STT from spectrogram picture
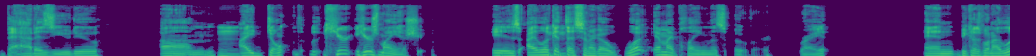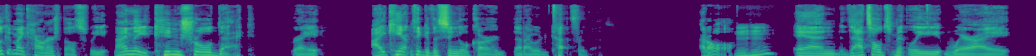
bad as you do um Mm. i don't here here's my issue is i look at Mhm. this and i go what am i playing this over right and because when i look at my counterspell suite and i'm a control deck right i can't think of a single card that i would cut for this at all. Mm-hmm. and that's ultimately where i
